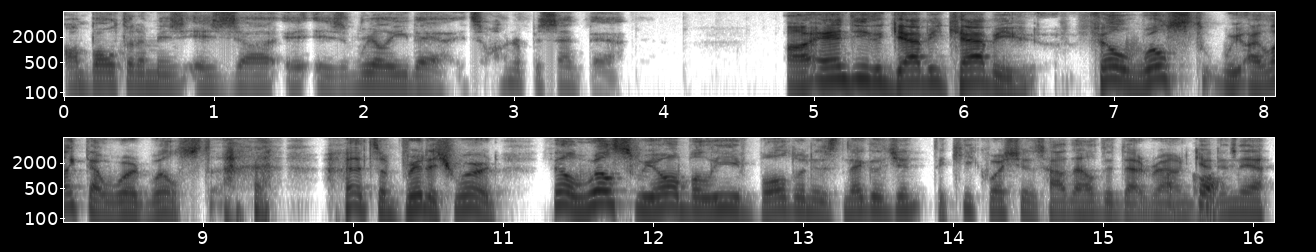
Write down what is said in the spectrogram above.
on both of them is is uh, is really there. It's 100 percent there. Uh, Andy the Gabby Cabby, Phil whilst We I like that word whilst. That's a British word. Phil whilst we all believe Baldwin is negligent. The key question is how the hell did that round get in there?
